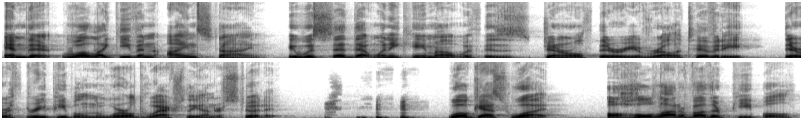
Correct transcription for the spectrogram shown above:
And that, well, like even Einstein, it was said that when he came out with his general theory of relativity, there were three people in the world who actually understood it. well, guess what? A whole lot of other people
